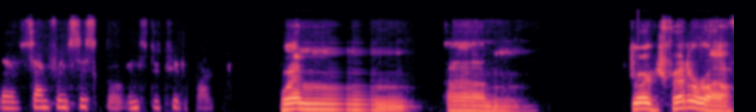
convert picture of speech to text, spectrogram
the San Francisco Institute of Art? When um, George Fedorov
